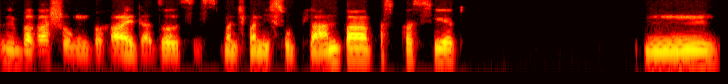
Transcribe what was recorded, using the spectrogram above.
Überraschungen bereit. Also es ist manchmal nicht so planbar, was passiert. Hm,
